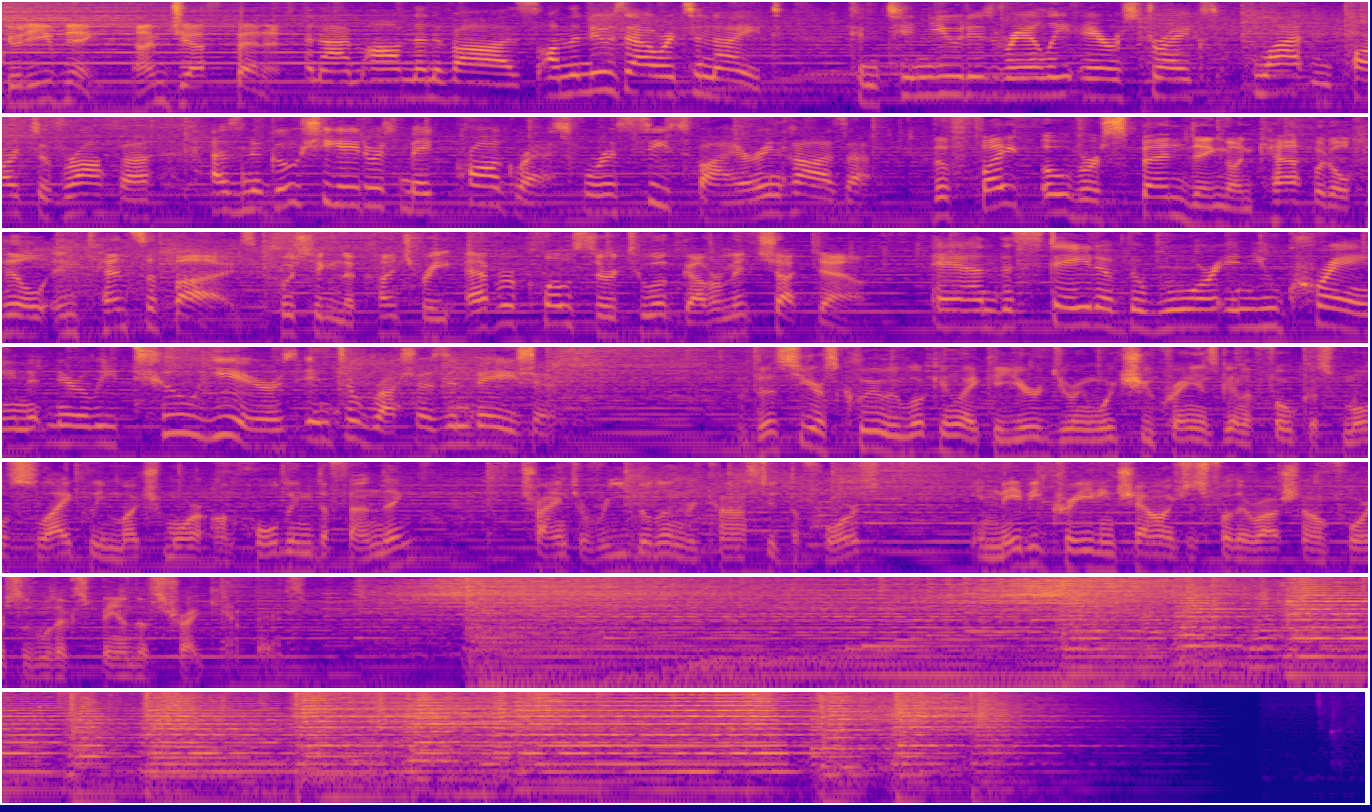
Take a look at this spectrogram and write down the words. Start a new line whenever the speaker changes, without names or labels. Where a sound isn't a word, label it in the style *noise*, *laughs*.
Good evening. I'm Jeff Bennett.
And I'm Amna Navaz. On the News Hour tonight, continued Israeli airstrikes flatten parts of Rafah as negotiators make progress for a ceasefire in Gaza.
The fight over spending on Capitol Hill intensifies, pushing the country ever closer to a government shutdown.
And the state of the war in Ukraine nearly two years into Russia's invasion.
This year is clearly looking like a year during which Ukraine is going to focus most likely much more on holding, defending, trying to rebuild and reconstitute the force, and maybe creating challenges for the Russian armed forces with expanded strike campaigns.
